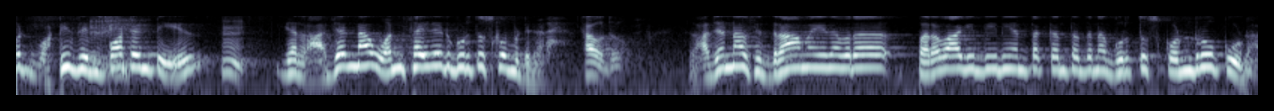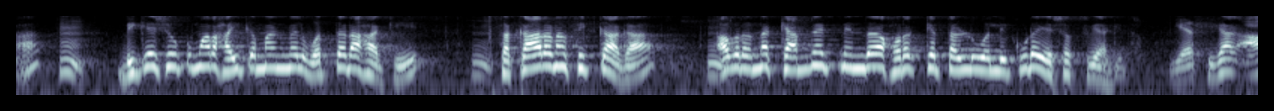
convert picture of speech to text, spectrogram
but what is important is ಈಗ ರಾಜಣ್ಣ ಒನ್ ಸೈಡೆಡ್ ಗುರುತಿಸ್ಕೊಂಡ್ಬಿಟ್ಟಿದ್ದಾರೆ. ಹೌದು. ರಾಜಣ್ಣ ಸಿದ್ದರಾಮಯ್ಯನವರ ಪರವಾಗಿದ್ದೀನಿ ಅಂತಕ್ಕಂಥದ್ದನ್ನು ಗುರುತಿಸ್ಕೊಂಡ್ರೂ ಕೂಡ ಡಿ ಕೆ ಶಿವಕುಮಾರ್ ಹೈಕಮಾಂಡ್ ಮೇಲೆ ಒತ್ತಡ ಹಾಕಿ ಸಕಾರಣ ಸಿಕ್ಕಾಗ ಅವರನ್ನು ಕ್ಯಾಬಿನೆಟ್ನಿಂದ ಹೊರಕ್ಕೆ ತಳ್ಳುವಲ್ಲಿ ಕೂಡ ಯಶಸ್ವಿಯಾಗಿದ್ದರು ಈಗ ಆ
